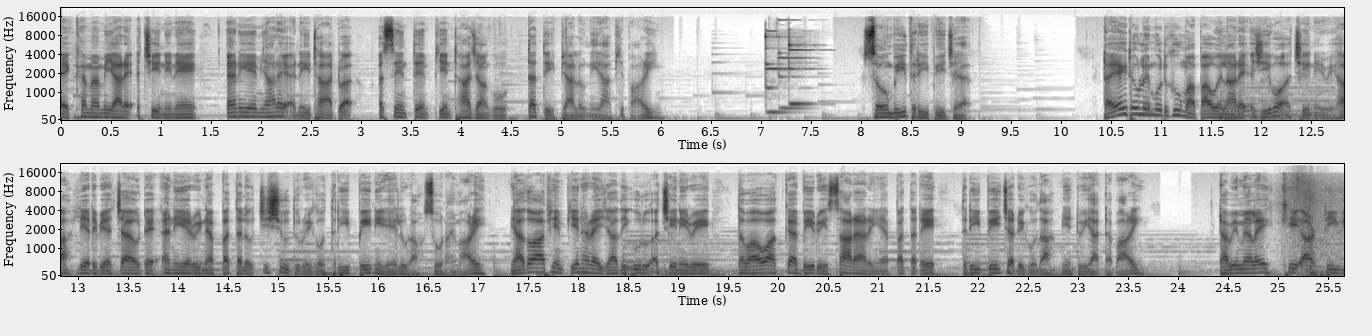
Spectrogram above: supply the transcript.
ရဲ့ခံမှန်းမရတဲ့အခြေအနေနဲ့အန်ရည်များတဲ့အနေအထားအတွက်အဆင့်သင့်ပြင်ထားကြောင်းကိုတက်တည်ပြလိုနေတာဖြစ်ပါသည် ဇုံဘီသတိပေးချက်ဓာတ်ရိုက်ထုတ်လွှင့်မှုတစ်ခုမှာပါဝင်လာတဲ့အရေးပေါ်အခြေအနေတွေဟာလျှက်တပြက်ကြောက်တဲ့အန်ရီရီနဲ့ပတ်သက်လို့ကြည့်ရှုသူတွေကိုသတိပေးနေတယ်လို့တောင်ဆိုနိုင်ပါတယ်။များသောအားဖြင့်ပြင်းထန်တဲ့ရာသီဥတုအခြေအနေတွေတဘာဝကပ်ဘေးတွေစတာတွေနဲ့ပတ်သက်တဲ့သတိပေးချက်တွေကိုသာမြင်တွေ့ရတတ်ပါတယ်။ ဒါပေမဲ့လည်း KRTV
